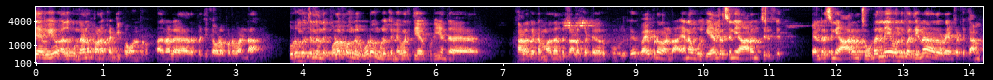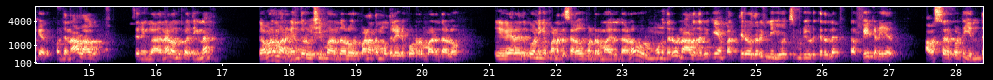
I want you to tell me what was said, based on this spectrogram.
தேவையோ அதுக்கு உண்டான பணம் கண்டிப்பாக வந்துடும் அதனால் அதை பற்றி கவலைப்பட வேண்டாம். குடும்பத்தில் இந்த குழப்பங்கள் கூட உங்களுக்கு நிவர்த்தியாகக்கூடிய அந்த காலகட்டமாக தான் அந்த காலகட்டம் இருக்கும் உங்களுக்கு. பயப்பட வேண்டாம். ஏன்னா உங்களுக்கு ஏழரை சனி ஆரம்பிச்சிருக்கு. ஏழரை ஆரம்பித்த உடனே வந்து பார்த்தீங்கன்னா அதோட எஃபெக்ட் காமிக்காது. கொஞ்சம் நாள் ஆகும். சரிங்களா? அதனால் வந்து பார்த்தீங்கன்னா கவனமாக இருங்க. எந்த ஒரு விஷயமா இருந்தாலும் ஒரு பணத்தை முதலீடு போடுற மாதிரி இருந்தாலும் வேற எதுக்கோ நீங்கள் பணத்தை செலவு பண்ணுற மாதிரி இருந்தாலும் ஒரு மூணு தடவை நாலு தடவைக்கு ஏன் பத்து இருபது தடவைக்கு நீங்கள் யோசிச்சு முடிவு எடுக்கிறதுல தப்பே கிடையாது. அவசரப்பட்டு எந்த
